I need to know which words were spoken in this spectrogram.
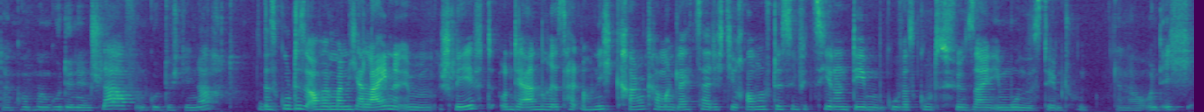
Dann kommt man gut in den Schlaf und gut durch die Nacht. Das Gute ist auch, wenn man nicht alleine im schläft und der andere ist halt noch nicht krank, kann man gleichzeitig die Raumluft desinfizieren und dem was Gutes für sein Immunsystem tun. Genau. Und ich,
